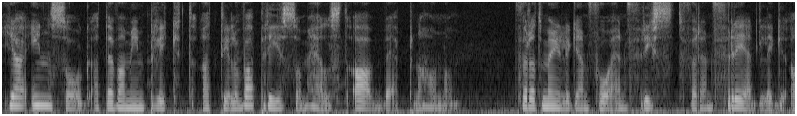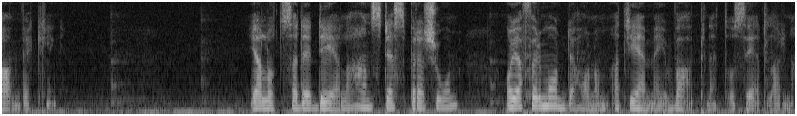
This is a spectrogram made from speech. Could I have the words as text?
Jag insåg att det var min plikt att till vad pris som helst avväpna honom för att möjligen få en frist för en fredlig avveckling. Jag låtsade dela hans desperation och jag förmådde honom att ge mig vapnet och sedlarna.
